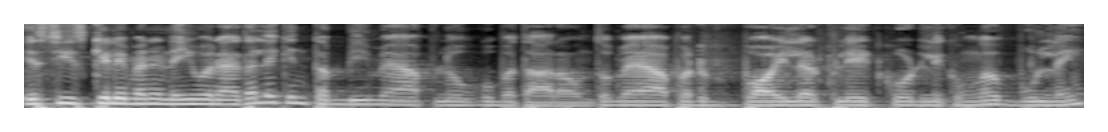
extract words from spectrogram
इस चीज़ के लिए मैंने नहीं बनाया था, लेकिन तब भी मैं आप लोगों को बता रहा हूँ। तो मैं यहाँ पर बॉयलर प्लेट कोड लिखूँगा, भूल नहीं।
